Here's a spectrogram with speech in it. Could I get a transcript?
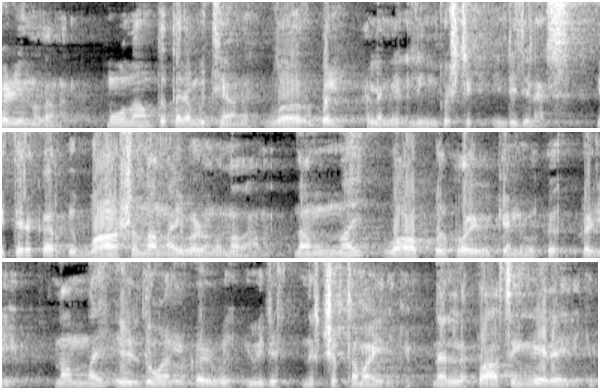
കഴിയുന്നതാണ്. മൂന്നാമത്തെ തരം ബുദ്ധിയാണ് വെർബൽ അല്ലെങ്കിൽ ലിംഗ്വിസ്റ്റിക് ഇന്റലിജൻസ് ഇത്തരക്കാർക്ക് ഭാഷ നന്നായി വഴങ്ങുന്നതാണ്. നന്നായി വാക്കുകൾ പ്രയോഗിക്കാൻ ഇവർക്ക് കഴിയും. നന്നായി എഴുതുവാനുള്ള കഴിവ് ഇവരിൽ നിക്ഷിപ്തമായിരിക്കും. നല്ല പ്രാസംഗികരായിരിക്കും.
